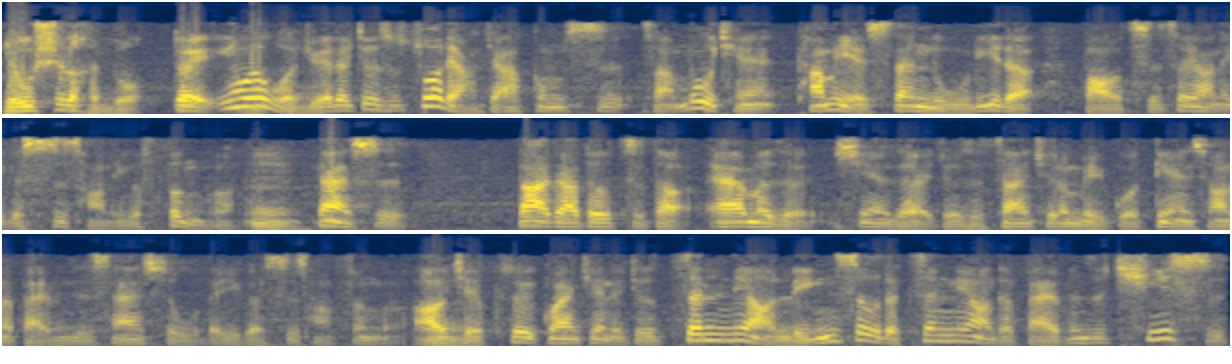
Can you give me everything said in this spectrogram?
流失了很多。对，因为我觉得就是做两家公司是吧？目前他们也是在努力的保持这样的一个市场的一个份额。嗯。但是大家都知道，Amazon 现在就是占据了美国电商的百分之三十五的一个市场份额，而且最关键的就是增量零售的增量的百分之七十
